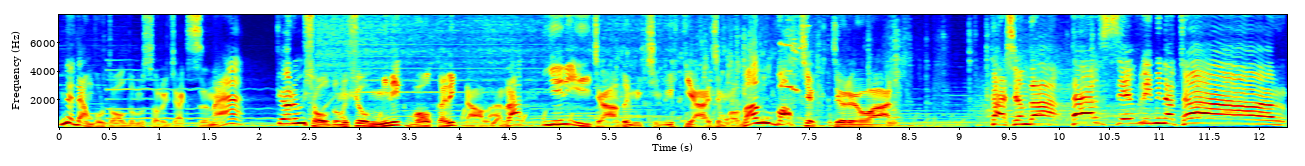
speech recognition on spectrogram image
Neden burada olduğumu soracaksın ha? Görmüş olduğun şu minik volkanik dağlarda yeni icadım için ihtiyacım olan balçık türü var. Karşında ters evriminatör.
